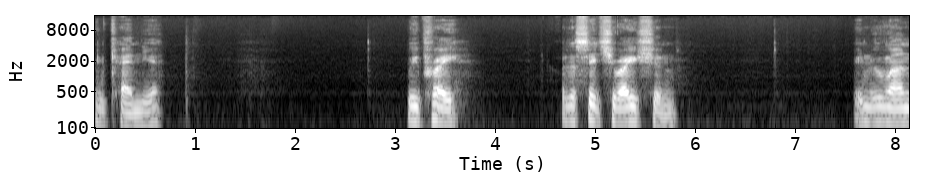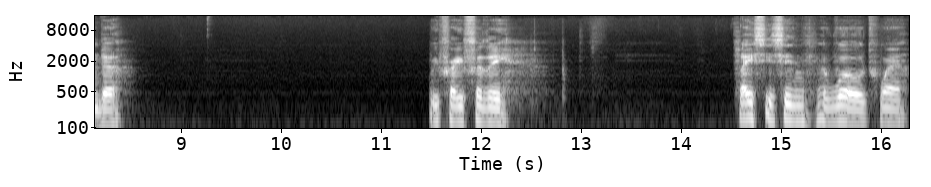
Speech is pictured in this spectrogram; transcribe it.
in Kenya. We pray for the situation in Rwanda. We pray for the places in the world where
